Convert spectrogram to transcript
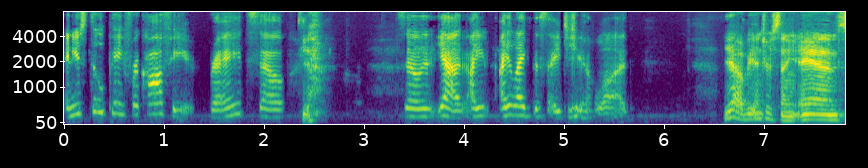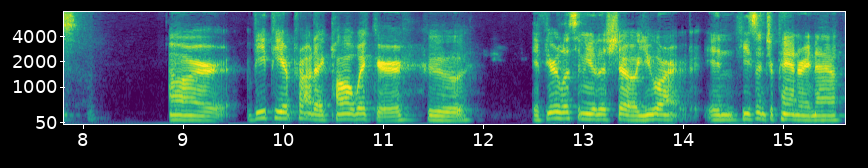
and you still pay for coffee, right? So yeah, so yeah, I I like this idea a lot. Yeah, it'll be interesting. And our VP of product, Paul Wicker, who if you're listening to the show, you are in. He's in Japan right now,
